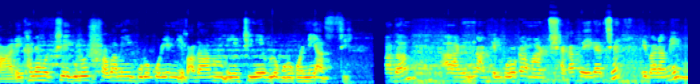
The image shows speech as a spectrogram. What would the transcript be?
আর এখানে হচ্ছে এগুলো সব আমি গুঁড়ো করে নিয়ে- বাদাম, চিনি এগুলো গুঁড়ো করে নিয়ে আসছি। বাদাম আর নারকেল গুঁড়োটা আমার শেখা হয়ে গেছে। এবার আমি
